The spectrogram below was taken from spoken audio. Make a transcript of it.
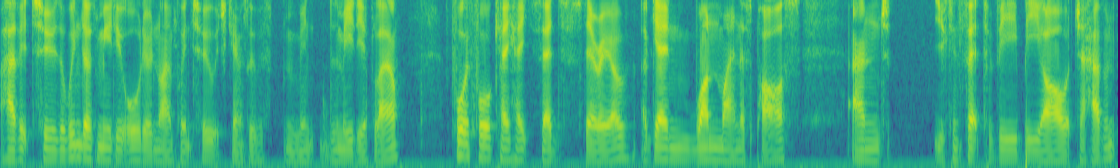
I have it to the Windows Media Audio 9.2 which comes with the media player. 44 KHZ stereo. Again 1 minus pass. And you can set to VBR which I haven't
